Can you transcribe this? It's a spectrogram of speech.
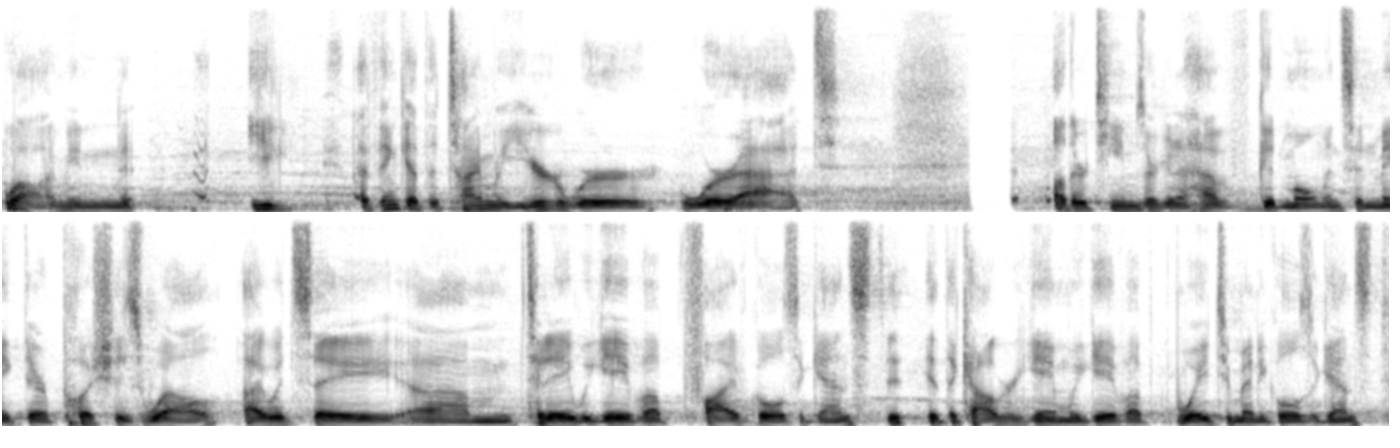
Well, I mean, you, I think at the time of year we're, we're at, other teams are going to have good moments and make their push as well. I would say um, today we gave up five goals against. At the Calgary game, we gave up way too many goals against.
